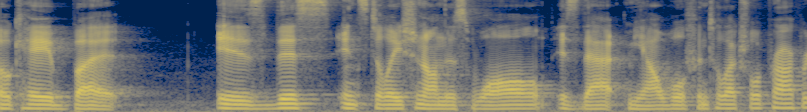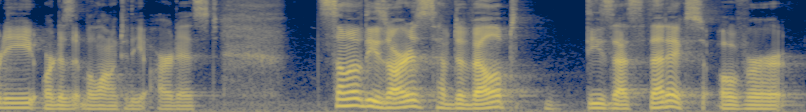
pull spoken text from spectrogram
okay, but is this installation on this wall is that Meow Wolf intellectual property or does it belong to the artist? some of these artists have developed these aesthetics over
